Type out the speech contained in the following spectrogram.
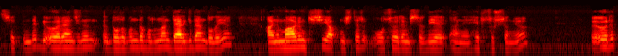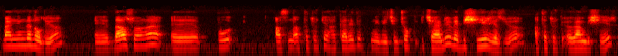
şeklinde bir öğrencinin dolabında bulunan dergiden dolayı hani malum kişi yapmıştır, o söylemiştir diye hani hep suçlanıyor. Ve öğretmenliğinden oluyor. E, daha sonra e, aslında Atatürk'e hakaret etmediği için çok içerliyor ve bir şiir yazıyor. Atatürk'ü öven bir şiir.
